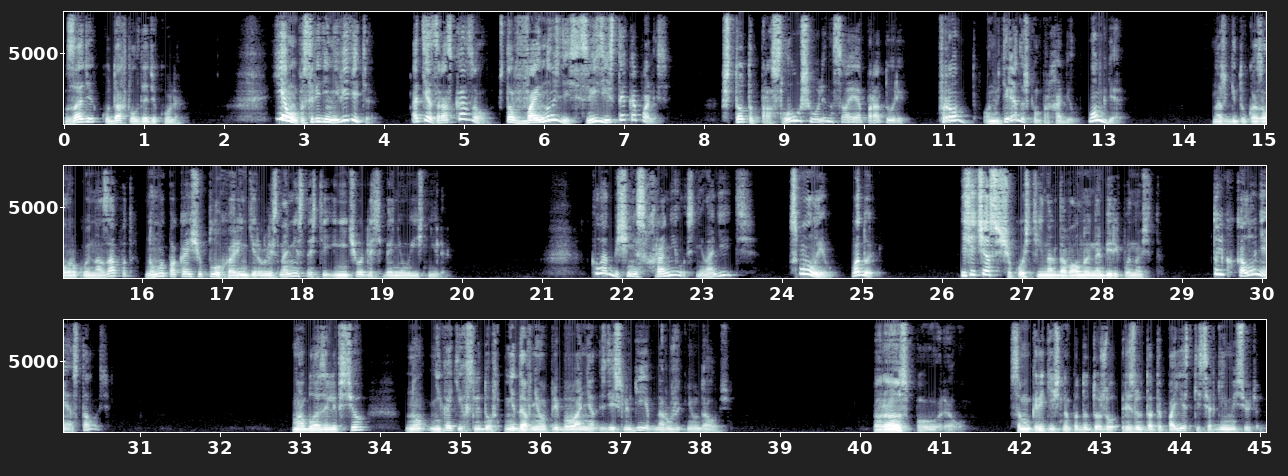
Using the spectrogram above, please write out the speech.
Сзади кудахтал дядя Коля. Яму посредине видите? Отец рассказывал, что в войну здесь связисты окопались. Что-то прослушивали на своей аппаратуре. Фронт, он ведь рядышком проходил. Вон где. Наш гид указал рукой на запад, но мы пока еще плохо ориентировались на местности и ничего для себя не уяснили. Кладбище не сохранилось, не надейтесь. Смыло его водой. И сейчас еще кости иногда волной на берег выносит. Только колония осталась. Мы облазили все, но никаких следов недавнего пребывания здесь людей обнаружить не удалось. Проспорил самокритично подытожил результаты поездки Сергей Мисютин.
